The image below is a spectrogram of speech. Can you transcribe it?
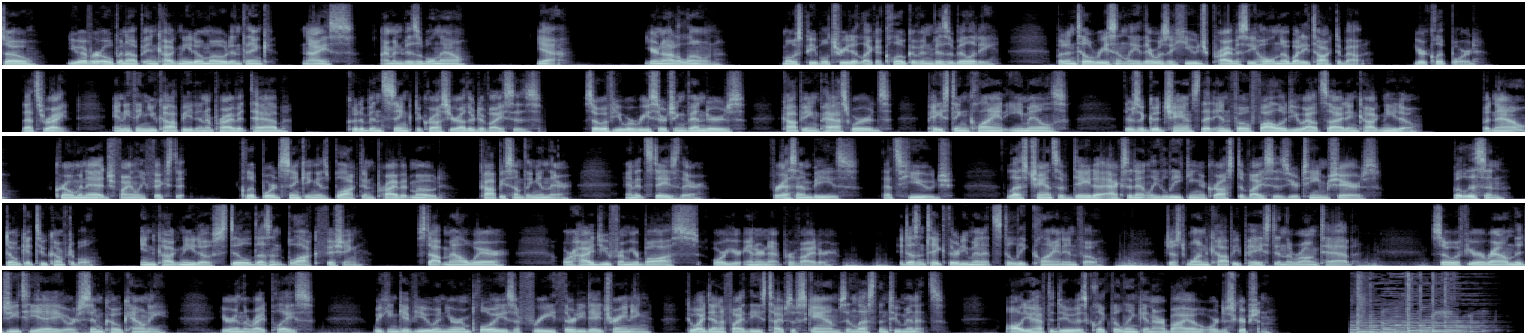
So, you ever open up incognito mode and think, nice, I'm invisible now? Yeah, you're not alone. Most people treat it like a cloak of invisibility, but until recently, there was a huge privacy hole nobody talked about your clipboard. That's right, anything you copied in a private tab could have been synced across your other devices. So if you were researching vendors, copying passwords, pasting client emails, there's a good chance that info followed you outside incognito. But now, Chrome and Edge finally fixed it. Clipboard syncing is blocked in private mode. Copy something in there, and it stays there. For SMBs, that's huge. Less chance of data accidentally leaking across devices your team shares. But listen, don't get too comfortable. Incognito still doesn't block phishing, stop malware, or hide you from your boss or your internet provider. It doesn't take 30 minutes to leak client info, just one copy paste in the wrong tab. So if you're around the GTA or Simcoe County, you're in the right place. We can give you and your employees a free 30 day training to identify these types of scams in less than two minutes. All you have to do is click the link in our bio or description.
